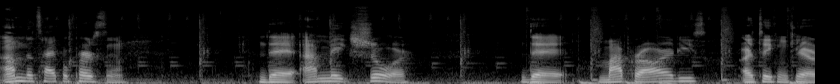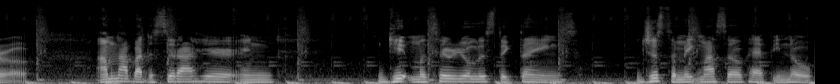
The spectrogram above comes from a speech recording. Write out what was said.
I'm the type of person that I make sure that my priorities are taken care of. I'm not about to sit out here and get materialistic things just to make myself happy. No,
